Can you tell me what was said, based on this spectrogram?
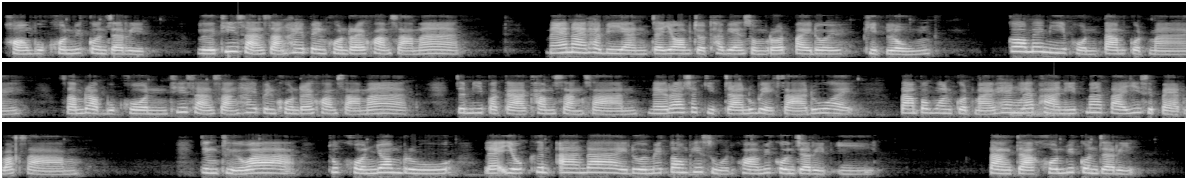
ของบุคคลวิกลจริต หรือที่ศาลสั่งให้เป็นคนไร้ความสามารถ แม้นายทะเบียนจะยอมจดทะเบียนสมรสไปโดยผิดหลง ก็ไม่มีผลตามกฎหมายสำหรับบุคคลที่ศาลสั่งให้เป็นคนไร้ความสามารถ จะมีประกาศคำสั่งศาลในราชกิจจานุเบกษาด้วย ตามประมวลกฎหมายแพ่งและพาณิชย์มาตรา 28 วรรค 3 จึงถือว่าทุกคนย่อมรู้ และยกขึ้นอ้างได้โดยไม่ต้องพิสูจน์ความวิกลจริตอีก ต่างจากคนวิกลจริต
